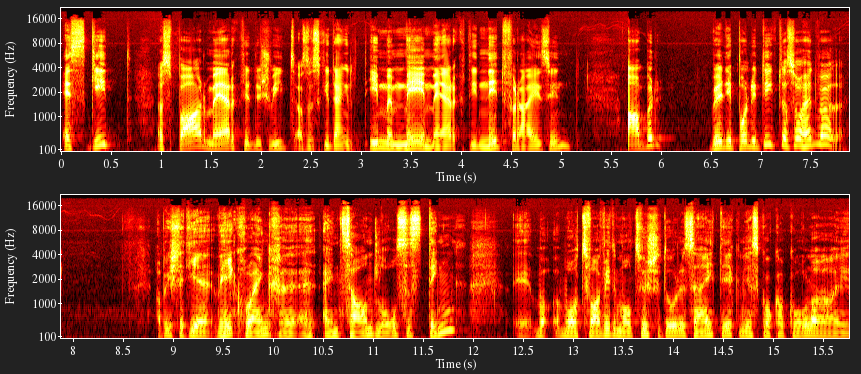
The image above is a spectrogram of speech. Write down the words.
Es gibt ein paar Märkte in der Schweiz, also es gibt eigentlich immer mehr Märkte, die nicht frei sind, aber weil die Politik das so hat wollen. Aber ist die WECO eigentlich ein zahnloses Ding? Äh, wo, wo, zwar wieder mal zwischendurch sagt, irgendwie Coca-Cola äh,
